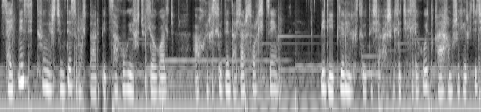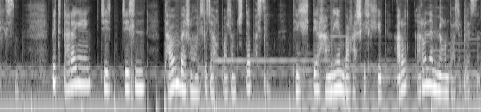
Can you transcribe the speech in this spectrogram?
Саядны сэтгхэн эрчимтэй сургалтаар бид санхүүгийн эрх чөлөөг олж авах хэрэгслүүдийн талаар суралцсан юм. Бид эдгээр хэрэгслүүдийг ашиглаж эхлэх үед гайхамшиг хэрэгжиж эхэлсэн. Бид дараагийн жил нь 5 байшин худалдаж авах боломжтой болсон. Тэгэхдээ хамгийн бага ашигла гэхэд 18000 доллар байсан.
